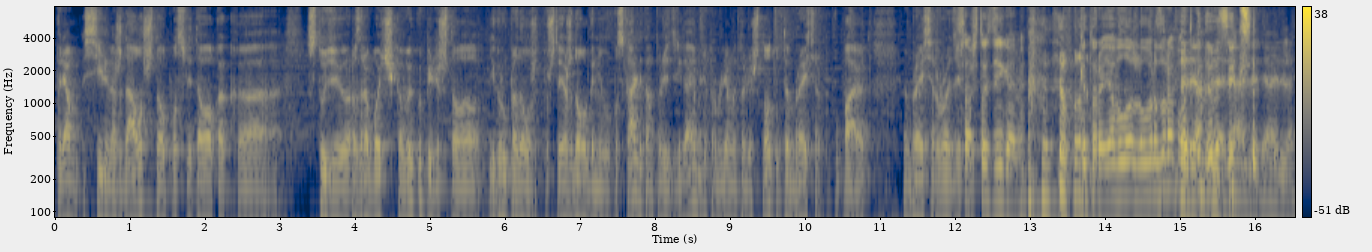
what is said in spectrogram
прям сильно ждал, что после того, как э, студию разработчика выкупили, что игру продолжат. Потому что ее же долго не выпускали, там то ли с деньгами были проблемы, то ли что. Тут Embracer покупают. Embracer вроде Саш, что с деньгами, которые я вложил в разработку Deus Ex? реально.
